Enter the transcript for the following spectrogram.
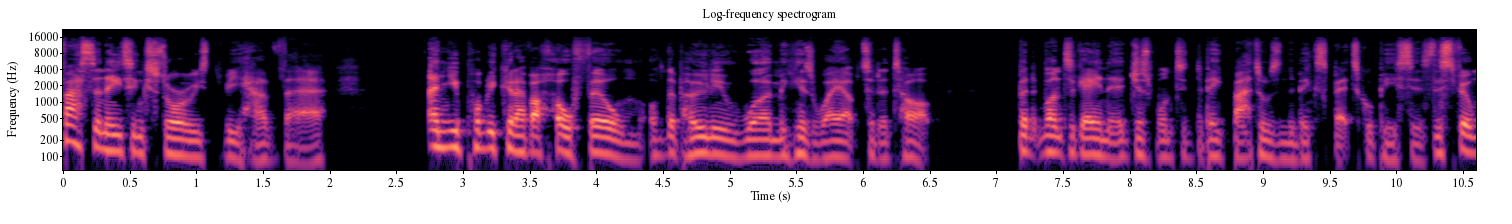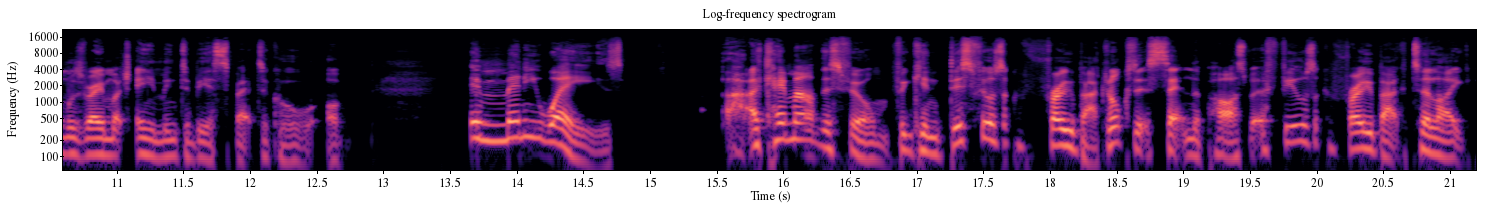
Fascinating stories to be had there. And you probably could have a whole film of Napoleon worming his way up to the top. But once again, it just wanted the big battles and the big spectacle pieces. This film was very much aiming to be a spectacle of in many ways. I came out of this film thinking this feels like a throwback, not because it's set in the past, but it feels like a throwback to like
